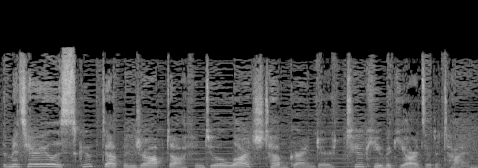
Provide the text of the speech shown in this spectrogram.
The material is scooped up and dropped off into a large tub grinder, 2 cubic yards at a time.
